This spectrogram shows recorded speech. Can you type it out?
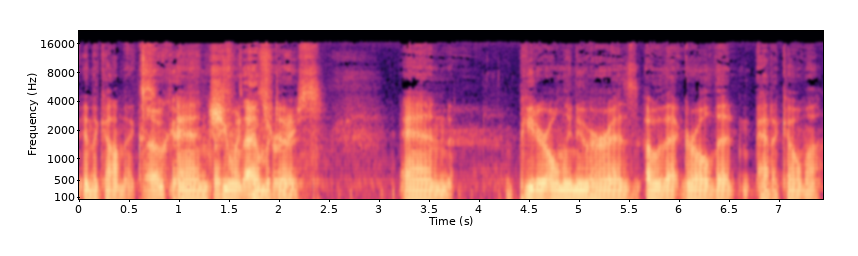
in the comics. Okay. And she That's- went that's comatose. And Peter only knew her as, oh, that girl that had a coma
